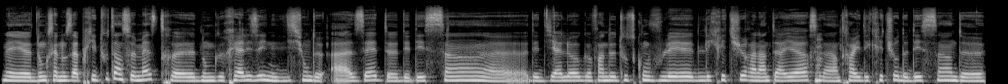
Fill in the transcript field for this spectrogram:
Mais euh, donc ça nous a pris tout un semestre donc réaliser une édition de A à Z, des dessins, des dialogues, enfin de tout ce qu'on voulait, de l'écriture à l'intérieur. C'est mhm. un travail d'écriture, de dessin, de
